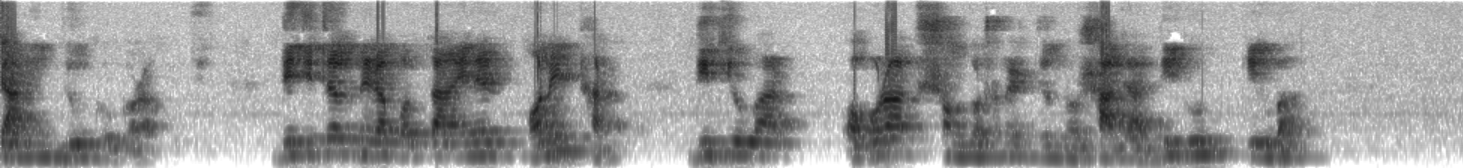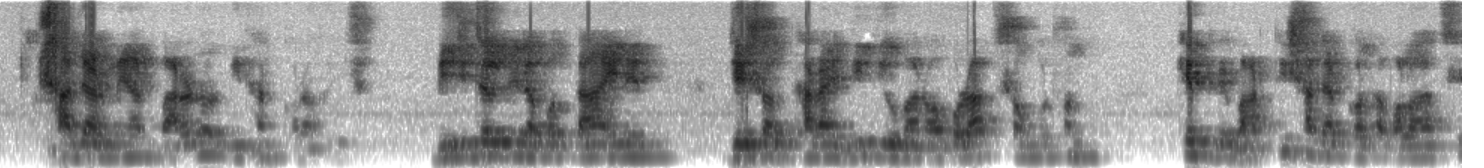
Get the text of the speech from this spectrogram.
জামিনযোগ্য করা হয়েছে। ডিজিটাল নিরাপত্তা আইনের অনেক ধারা দ্বিতীয়বার অপরাধ সংগঠনের জন্য সাজা দ্বিগুণ কিংবা সাজার মেয়াদ বাড়ানোর বিধান করা হয়েছে। ডিজিটাল নিরাপত্তা আইনের যেসব ধারায় দ্বিতীয়বার অপরাধ সংগঠন ক্ষেত্রে বাড়তি সাজার কথা বলা আছে,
